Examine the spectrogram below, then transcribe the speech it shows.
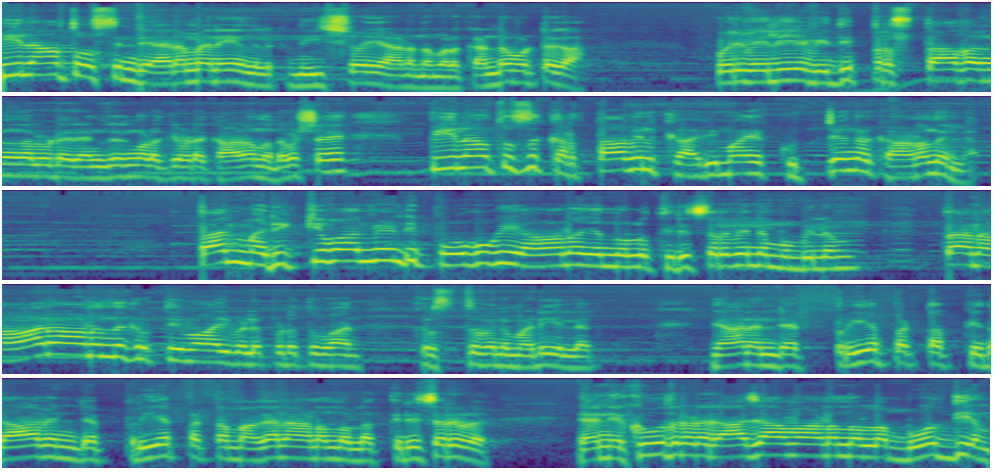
പീലാത്തോസിന്റെ അരമനയിൽ നിൽക്കുന്ന ഈശോയാണ് നമ്മൾ കണ്ടുമുട്ടുക. ഒരു വലിയ വിധി പ്രസ്താവങ്ങളുടെ രംഗങ്ങളൊക്കെ ഇവിടെ കാണുന്നുണ്ട്. പക്ഷേ പീലാത്തോസ് കർത്താവിൽ കാര്യമായ കുറ്റങ്ങൾ കാണുന്നില്ല. താൻ മരിക്കുവാൻ വേണ്ടി പോകുകയാണ് എന്നുള്ള തിരിച്ചറിവിന്റെ മുമ്പിലും താൻ ആരാണെന്ന് കൃത്യമായി വെളിപ്പെടുത്തുവാൻ ക്രിസ്തുവിന് മടിയില്ല. ഞാൻ എന്റെ പ്രിയപ്പെട്ട പിതാവിന്റെ പ്രിയപ്പെട്ട മകനാണെന്നുള്ള തിരിച്ചറിവ് ഞാൻ യഹൂദരുടെ രാജാവാണെന്നുള്ള ബോധ്യം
